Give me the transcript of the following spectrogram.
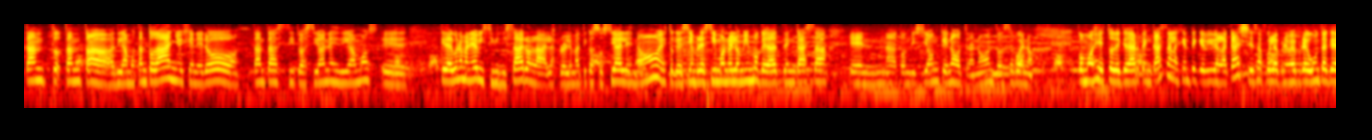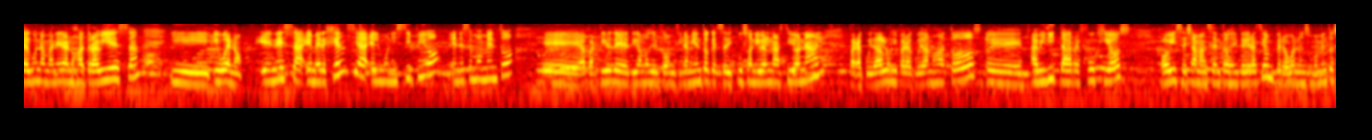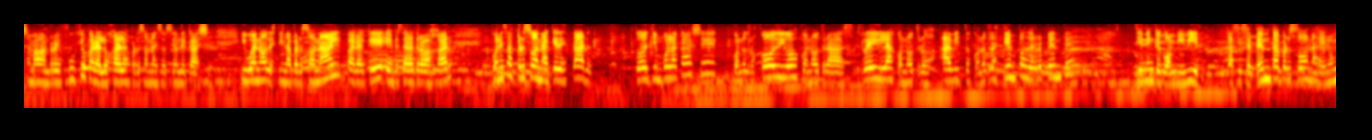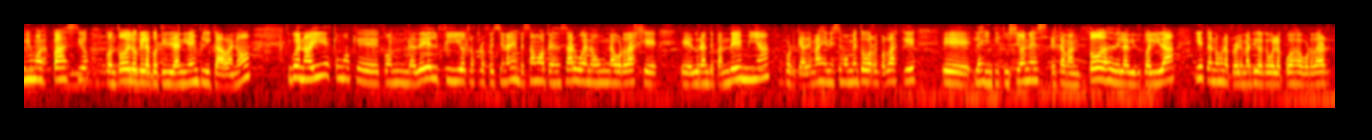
tanto, tanta, digamos, tanto daño y generó tantas situaciones, digamos, eh, que de alguna manera visibilizaron las problemáticas sociales, ¿no? Esto que siempre decimos no es lo mismo quedarte en casa en una condición que en otra, ¿no? Entonces, bueno, ¿cómo es esto de quedarte en casa en la gente que vive en la calle? Esa fue la primera pregunta que de alguna manera nos atraviesa y, y bueno, en esa emergencia el municipio en ese momento eh, a partir de, digamos, del confinamiento que se dispuso a nivel nacional para cuidarlos y para cuidarnos a todos, eh, habilita refugios hoy se llaman centros de integración, pero bueno, en su momento se llamaban refugios para alojar a las personas en situación de calle. Y bueno, destina personal para que empezar a trabajar con esas personas que de estar todo el tiempo en la calle, con otros códigos, con otras reglas, con otros hábitos, con otros tiempos, de repente tienen que convivir casi 70 personas en un mismo espacio con todo lo que la cotidianidad implicaba, ¿no? Y bueno, ahí es como que con la Delphi y otros profesionales empezamos a pensar, bueno, un abordaje eh, durante pandemia, porque además en ese momento vos recordás que eh, las instituciones estaban todas desde la virtualidad y esta no es una problemática que vos la puedas abordar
